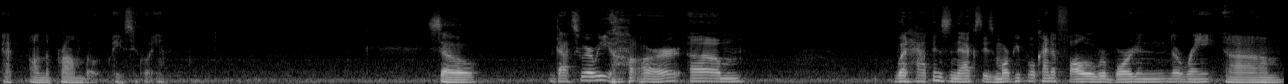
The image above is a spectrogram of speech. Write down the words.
at, on the prom boat, basically. So that's where we are. Um, what happens next is more people kind of fall overboard in the rain um,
